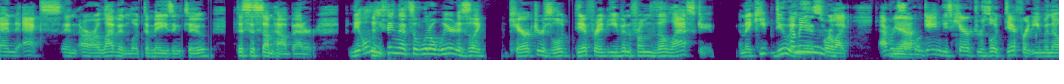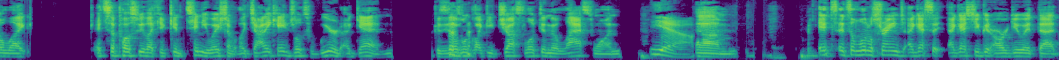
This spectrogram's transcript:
and X and or Eleven looked amazing too. This is somehow better. The only thing that's a little weird is like characters look different even from the last game, and they keep doing I mean- this where like every Yeah. single game these characters look different, even though like it's supposed to be like a continuation of it. Like Johnny Cage looks weird again because he doesn't look like he just looked in the last one. Yeah. Um, it's it's a little strange. I guess it, I guess you could argue it that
